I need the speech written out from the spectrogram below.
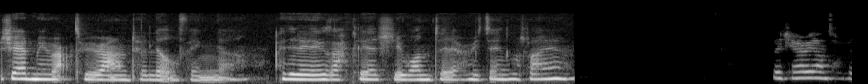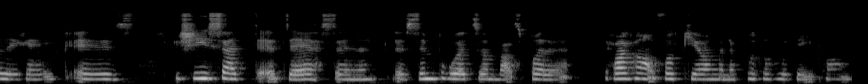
She had me wrapped around her little finger. I did it exactly as she wanted every single time. The cherry on top of the cake is she said this in as simple words I'm about to put it. If I can't fuck you, I'm gonna fuck other people.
